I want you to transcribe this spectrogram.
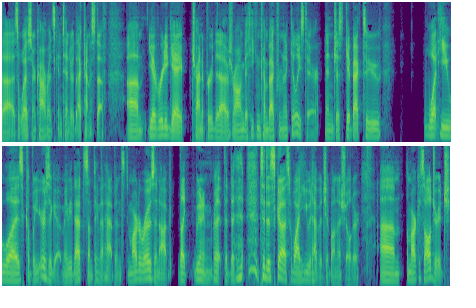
uh, is a Western Conference contender, that kind of stuff. Um, you have Rudy Gay trying to prove that I was wrong, that he can come back from an Achilles tear and just get back to what he was a couple years ago. Maybe that's something that happens. DeMar DeRozan, like we don't even really have to, to discuss why he would have a chip on his shoulder. Um, Lamarcus Aldridge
